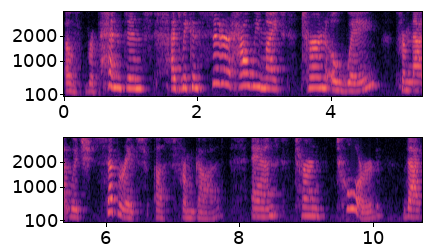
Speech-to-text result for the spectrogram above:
of repentance, as we consider how we might turn away from that which separates us from God and turn toward that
